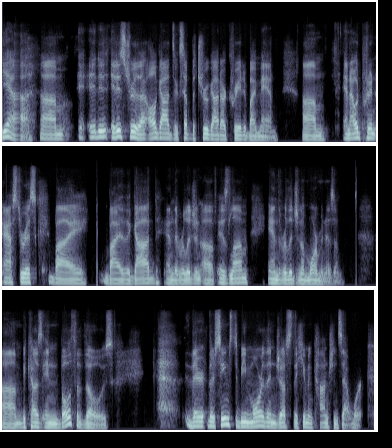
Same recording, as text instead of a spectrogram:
Yeah, um, it, it is. It is true that all gods except the true God are created by man, um, and I would put an asterisk by by the God and the religion of Islam and the religion of Mormonism, um, because in both of those, there there seems to be more than just the human conscience at work,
